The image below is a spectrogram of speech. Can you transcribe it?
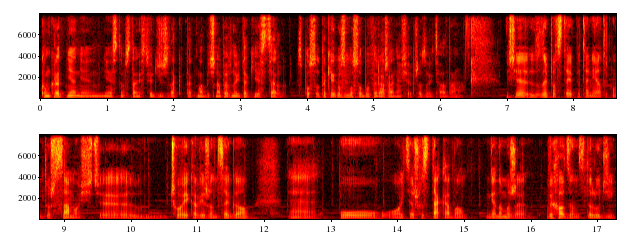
konkretnie nie, nie jestem w stanie stwierdzić, że tak, tak ma być na pewno i taki jest cel sposób, takiego Mhm. sposobu wyrażania się przez ojca Adama. Myślę, tutaj powstaje pytanie o taką tożsamość człowieka wierzącego u, u ojca Szóstaka, bo wiadomo, że wychodząc do ludzi,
